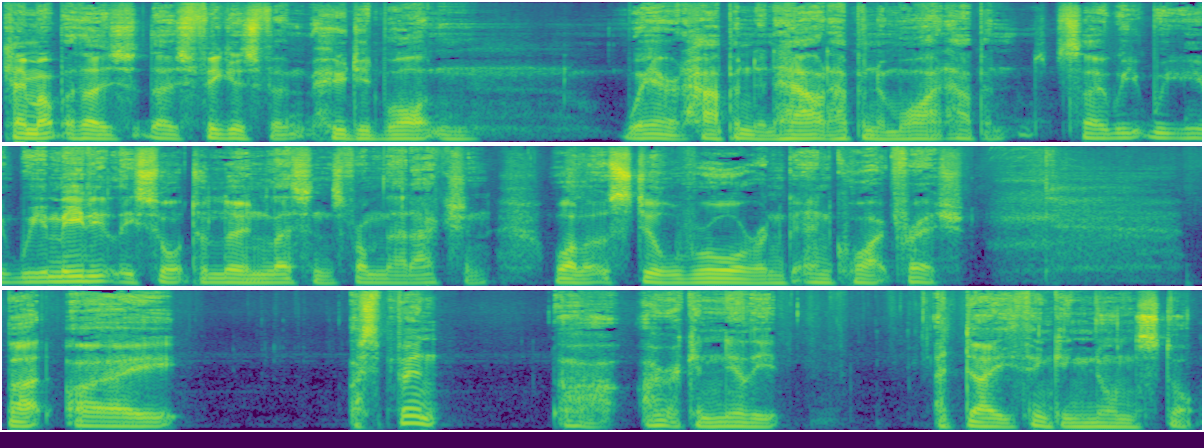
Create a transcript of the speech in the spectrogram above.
came up with those those figures for who did what and where it happened and how it happened and why it happened. So we, we, we immediately sought to learn lessons from that action while it was still raw and, and quite fresh. But I, I spent, oh, I reckon, nearly a day thinking non-stop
